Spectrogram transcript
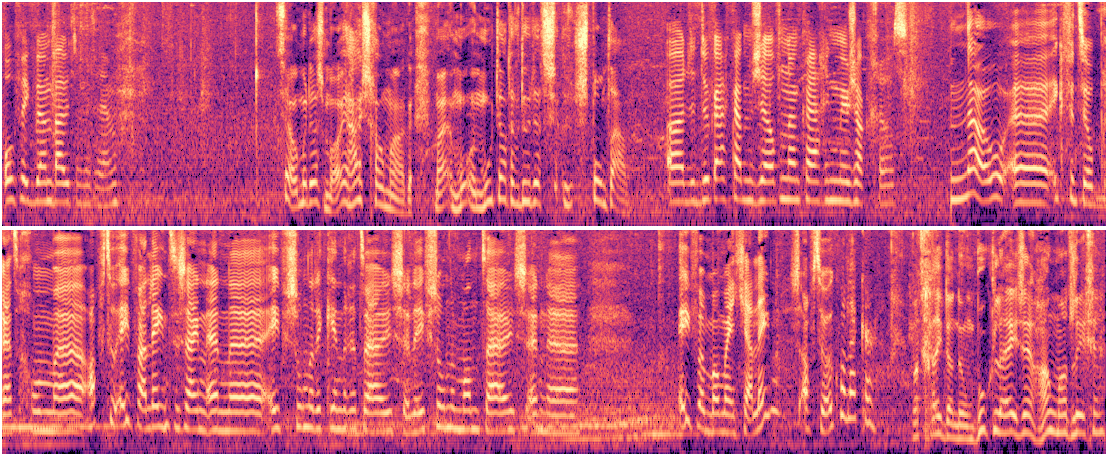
Of ik ben buiten met hem. Zo, maar dat is mooi. Huis schoonmaken. Maar mo- moet dat of doe je dat spontaan? Eh dat doe ik eigenlijk uit mezelf en dan krijg ik meer zakgeld. Nou, eh, ik vind het heel prettig om eh, af en toe even alleen te zijn en eh, even zonder de kinderen thuis en even zonder man thuis en eh, even een momentje alleen. is af en toe ook wel lekker. Wat ga ik dan doen? Boek lezen, hangmat liggen?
